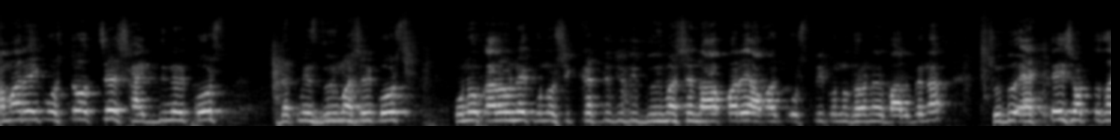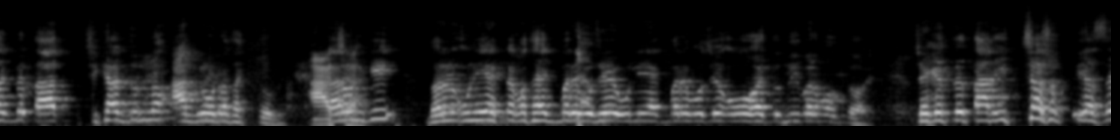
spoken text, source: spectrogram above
আমার এই কোর্সটা হচ্ছে ষাট দিনের কোর্স দ্যাট মিনস দুই মাসের কোর্স। কোনো কারণে কোনো শিক্ষার্থী যদি দুই মাসে না পারে আমার কোর্স ফি কোনো ধরনের বাড়বে না। শুধু একটাই শর্ত থাকবে তার শেখার জন্য আগ্রহটা থাকতে হবে। আচ্ছা। কারণ কি? ধরেন উনি একটা কথা একবারে বোঝে উনি একবারে বোঝে ও হয়তো দুইবার বলতে হয়। সেক্ষেত্রে তার ইচ্ছা শক্তি আছে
